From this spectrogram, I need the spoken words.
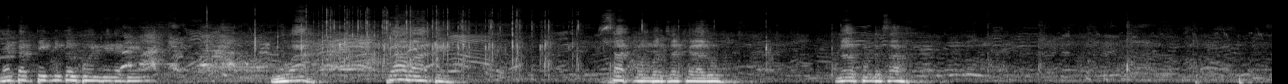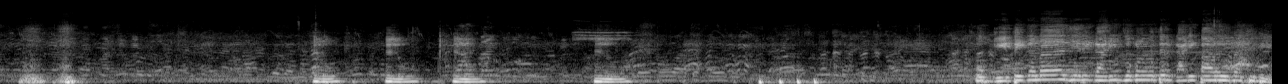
नाहीतर टेक्निकल पॉईंट देण्यात येईल. वा क्या बात आहे. सात नंबरचा खेळाडू नळकुंडचा. तो गेटे का जेरी गाड़ी जोकण होते गाड़ी काढ दाखवली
